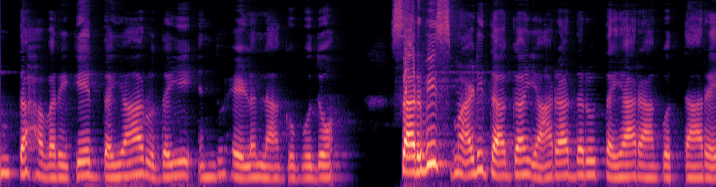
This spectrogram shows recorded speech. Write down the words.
ಅಂತಹವರಿಗೆ ದಯಾ ಹೃದಯಿ ಎಂದು ಹೇಳಲಾಗುವುದು. ಸರ್ವಿಸ್ ಮಾಡಿದಾಗ ಯಾರಾದರೂ ತಯಾರಾಗುತ್ತಾರೆ.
